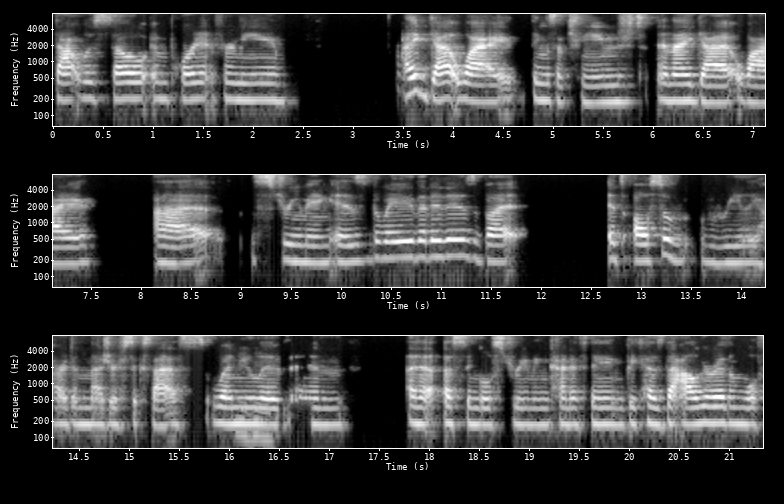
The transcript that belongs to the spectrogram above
that was so important for me i get why things have changed and i get why uh streaming is the way that it is but it's also really hard to measure success when mm-hmm. you live in a, a single streaming kind of thing because the algorithm will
